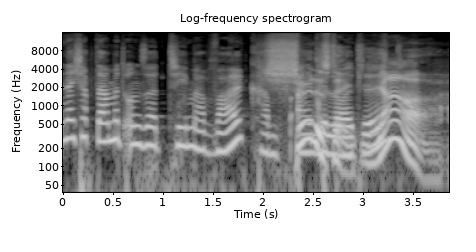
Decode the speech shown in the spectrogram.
Na, ich habe damit unser Thema Wahlkampf Schönes Ding. eingeläutet. Ja.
